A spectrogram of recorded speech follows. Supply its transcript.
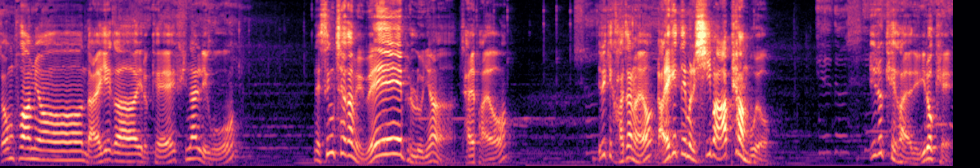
점프하면 날개가 이렇게 휘날리고. 근데 승차감이 왜 별로냐? 잘 봐요. 이렇게 가잖아요. 날개 때문에 씨발 앞에 안 보여. 이렇게 가야 돼. 이렇게.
